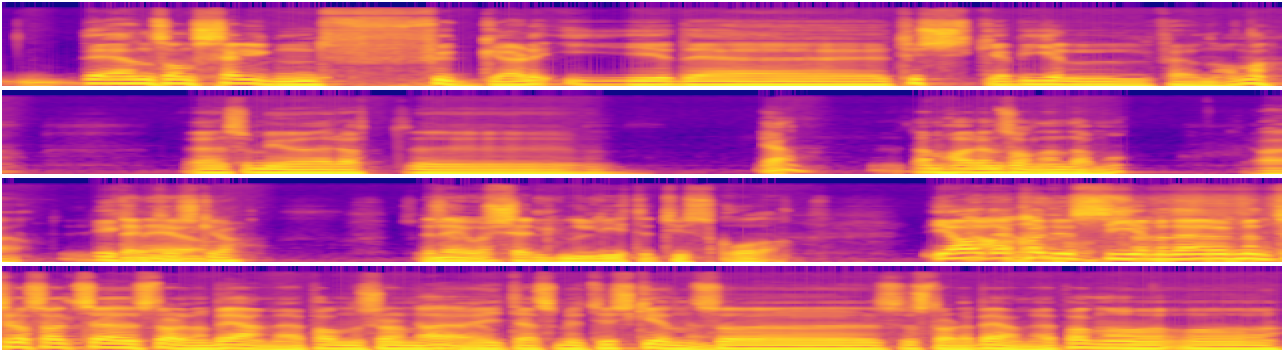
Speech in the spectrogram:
det er en sånn sjelden fugl i det tyske bilfaunaen, eh, som gjør at eh, Ja, de har en sånn en, dem òg. Ja, ja. Rike Den er jo- tyskere. som Den er jo kjøper. sjelden lite tysk òg, da. Ja, Ja, det kan er du jo si, men, det, men tross alt så står det noe BMW på den, selv om Ja, ja, ja. det ikke er så mye tysk i den, så, så står det BMW på den. Og, og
